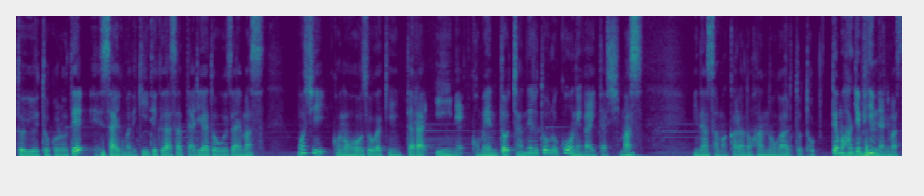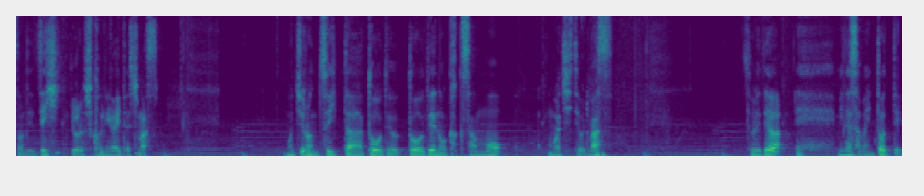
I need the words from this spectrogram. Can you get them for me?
というところで最後まで聞いてくださってありがとうございます。もしこの放送が気に入ったらいいね、コメント、チャンネル登録をお願いいたします。皆様からの反応があるととっても励みになりますので、是非よろしくお願いいたします。もちろん Twitter 等で等での拡散もお待ちしておりますそれでは、えー、皆様にとって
